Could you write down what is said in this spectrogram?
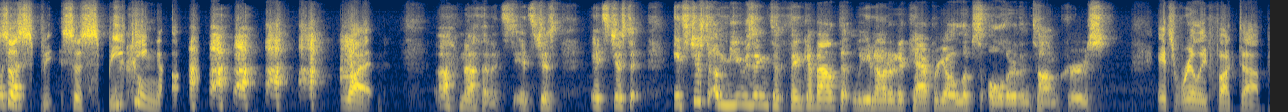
So spe- so speaking, what? Oh, nothing. It's it's just it's just it's just amusing to think about that Leonardo DiCaprio looks older than Tom Cruise. It's really fucked up.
